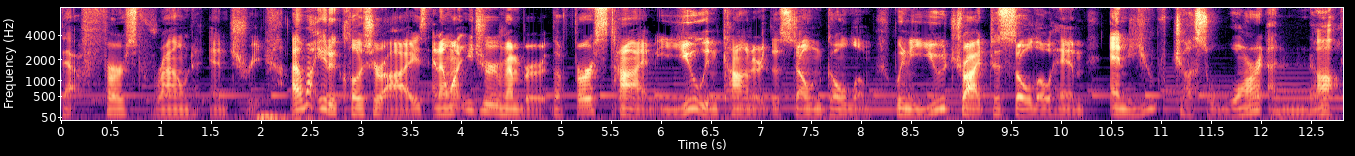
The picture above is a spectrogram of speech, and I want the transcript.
that first round entry? I want you to close your eyes and I want you to remember the first time you encountered the Stone Golem when you tried to solo him and you just weren't enough.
